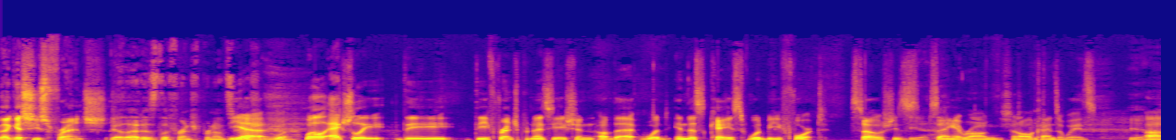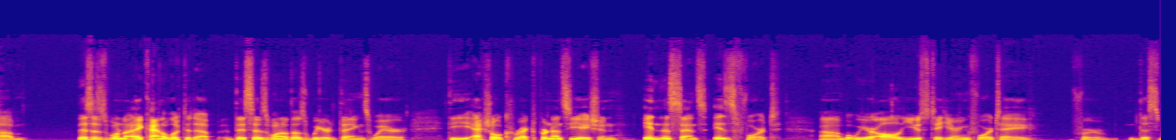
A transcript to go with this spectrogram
I guess she's French. Yeah, that is the French pronunciation. Yeah. w- Well, actually, the the French pronunciation of that would, in this case, would be fort. So she's Yeah. saying it wrong in all kinds of ways. Yeah. Um, this is one I kind of looked it up. This is one of those weird things where the actual correct pronunciation, in this sense, is fort, um, but we are all used to hearing forte for this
